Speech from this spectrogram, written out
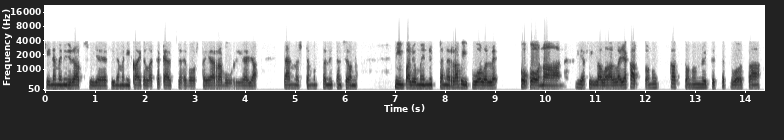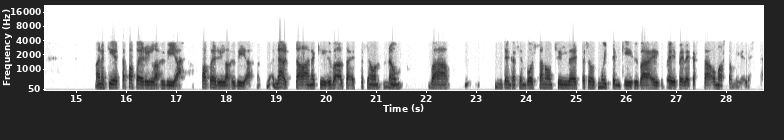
siinä meni ratsuja ja siinä meni kaikenlaista käyttöhevosta ja ravuria ja tämmöistä, mutta nythän se on niin paljon mennyt tänne ravipuolelle kokonaan ja sillä lailla ja katsonut, katsonut nyt, että tuota, ainakin, että paperilla hyviä, paperilla hyviä, näyttää ainakin hyvältä, että se on, ne on vähän, miten sen voisi sanoa sille, että se on muidenkin hyvä, ei, ei pelkästään omasta mielestä.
